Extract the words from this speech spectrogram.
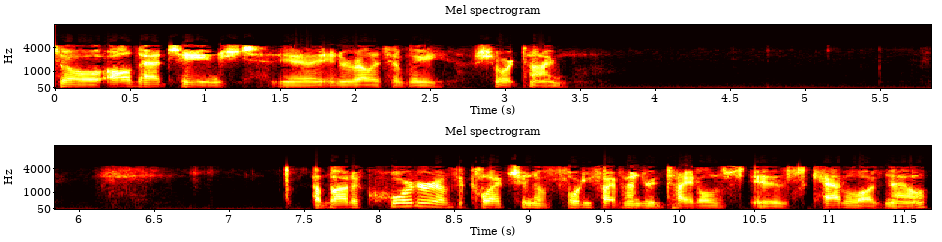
So all that changed uh, in a relatively short time. About a quarter of the collection of 4,500 titles is cataloged now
